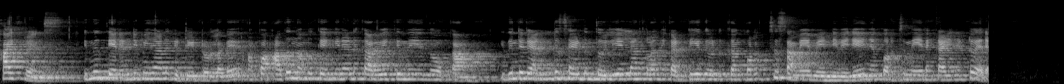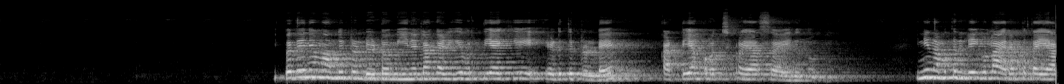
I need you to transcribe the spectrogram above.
ഹായ് ഫ്രണ്ട്സ് ഇന്ന് തിരണ്ടി മീനാണ് കിട്ടിയിട്ടുള്ളത്. അപ്പോൾ അത് നമുക്ക് എങ്ങനെയാണ് കറി വയ്ക്കുന്നതെന്ന് നോക്കാം. ഇതിന്റെ രണ്ട് സൈഡും തൊലിയെല്ലാം കളഞ്ഞ് കട്ട് ചെയ്ത് എടുക്കാൻ കുറച്ച് സമയം വേണ്ടി വരും. ഞാൻ കുറച്ച് നേരം കഴിഞ്ഞിട്ട് വരാം. ഇപ്പോഴത്തേ ഞാൻ വന്നിട്ടുണ്ട് കേട്ടോ. മീനെല്ലാം കഴുകി വൃത്തിയാക്കി എടുത്തിട്ടുണ്ട്. കട്ട് ചെയ്യാൻ കുറച്ച് പ്രയാസമായിരുന്നു. ഇനി നമുക്ക് നമുക്കിതിലേക്കുള്ള അരപ്പ് തയ്യാർ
